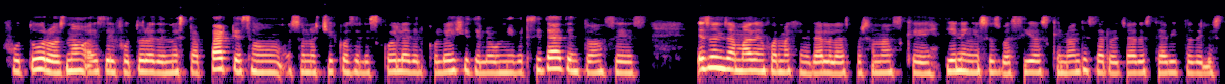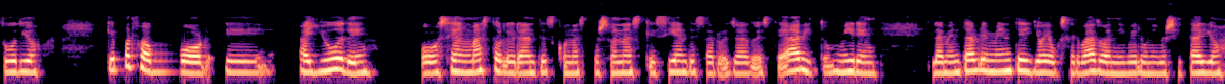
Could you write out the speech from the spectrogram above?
futuros, ¿no? Es el futuro de nuestra parte, son, son los chicos de la escuela, del colegio de la universidad, entonces es un llamado en forma general a las personas que tienen esos vacíos, que no han desarrollado este hábito del estudio, que por favor eh, ayuden o sean más tolerantes con las personas que sí han desarrollado este hábito. Miren, lamentablemente yo he observado a nivel universitario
